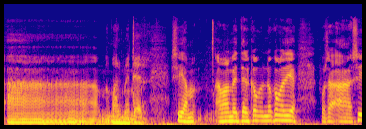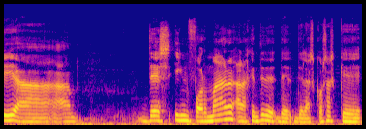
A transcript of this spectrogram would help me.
a, A malmeter. Sí, a, a malmeter, como- no como diría, pues a, a- a, desinformar a la gente de, de- de las cosas que,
